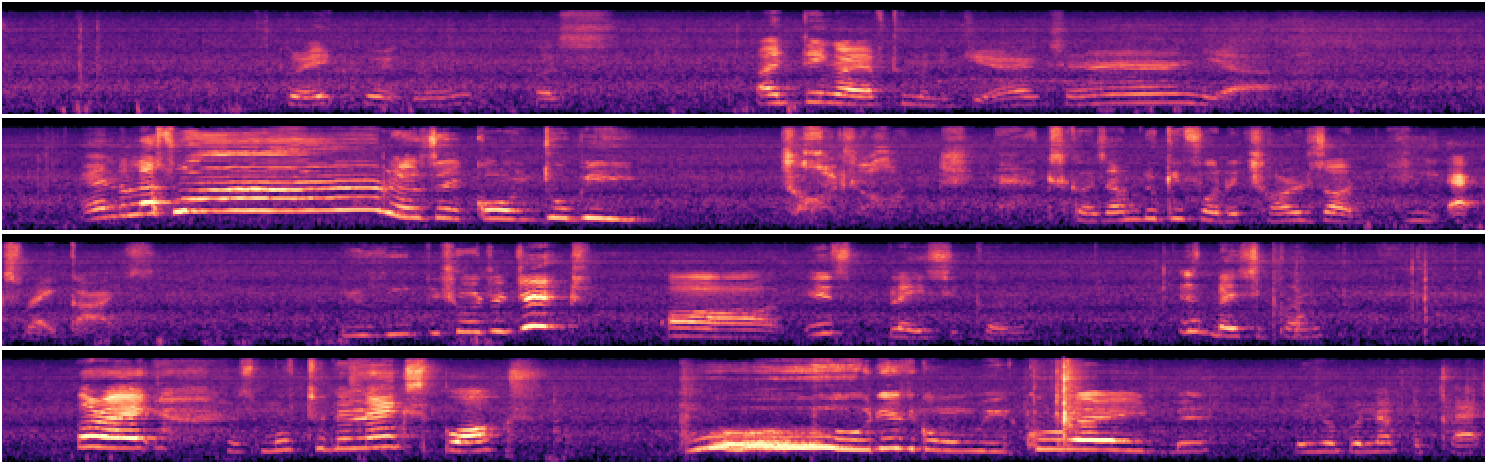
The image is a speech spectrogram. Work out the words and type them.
great, great, great. Because I think I have too many GX and yeah. And the last one is it going to be Charizard GX? because I'm looking for the Charizard GX, right, guys? Is it the Charizard GX? Uh, it's Blaziken. It's Blaziken. Alright, let's move to the next box. Ooh, this is gonna be great, man. Let's open up the pack.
